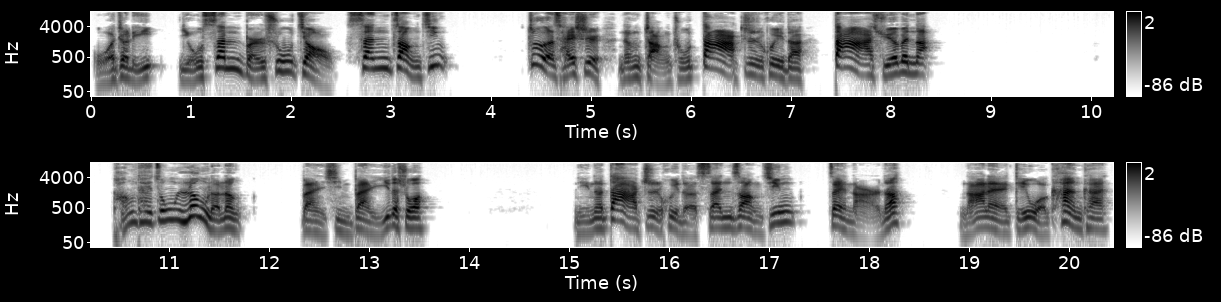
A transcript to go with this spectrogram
我这里有三本书，叫《三藏经》。”这才是能长出大智慧的大学问呐！唐太宗愣了愣，半信半疑的说：“你那大智慧的三藏经在哪儿呢？拿来给我看看。”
